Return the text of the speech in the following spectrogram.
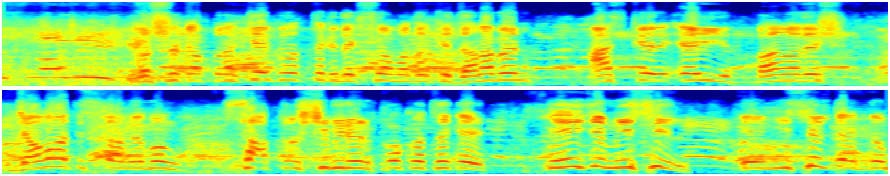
ইসলামী দর্শক, আপনারা কে কোথা থেকে দেখছেন আমাদেরকে জানাবেন। আজকের এই বাংলাদেশ জামাত ইসলাম এবং ছাত্র শিবিরের পক্ষ থেকে এই যে মিছিল, এই মিছিলটা একদম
